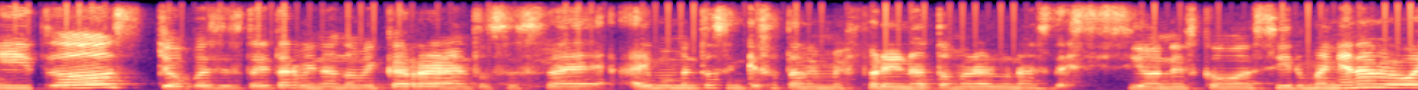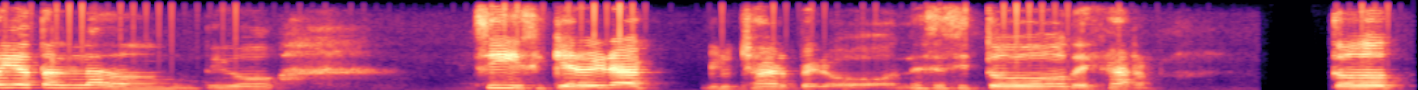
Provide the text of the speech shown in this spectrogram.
Y dos, yo pues estoy terminando mi carrera, entonces eh, hay momentos en que eso también me frena a tomar algunas decisiones, como decir, mañana me voy a tal lado. Digo, sí, sí quiero ir a luchar, pero necesito dejar todo,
